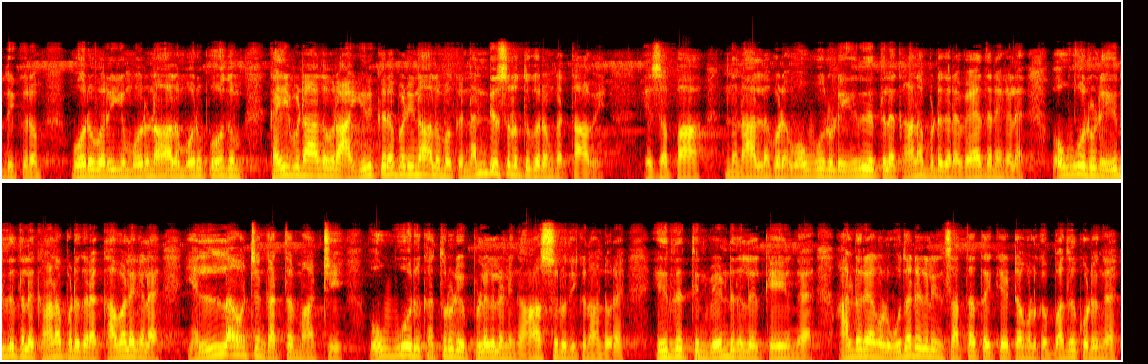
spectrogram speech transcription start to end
துதிக்கிறோம். ஒருவரையும் ஒரு நாளும் ஒருபோதும் கைவிடாதவராக இருக்கிறபடினாலும் உமக்கு நன்றி செலுத்துகிறோம் கத்தாவே எசப்பா இந்த நாளில் கூட ஒவ்வொருடைய இருதயத்தில் காணப்படுகிற வேதனைகளை ஒவ்வொருடைய இருதயத்தில் காணப்படுகிற கவலைகளை எல்லாவற்றையும் கத்த மாற்றி ஒவ்வொரு கத்தருடைய பிள்ளைகளை நீங்கள் ஆசீர்வதிக்கணும் ஆண்டவரை. இருதத்தின் வேண்டுதலில் கேளுங்க. ஆண்டவரே அவங்க உதடுகளின் சத்தத்தை கேட்டு அவங்களுக்கு பதில் கொடுங்க.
